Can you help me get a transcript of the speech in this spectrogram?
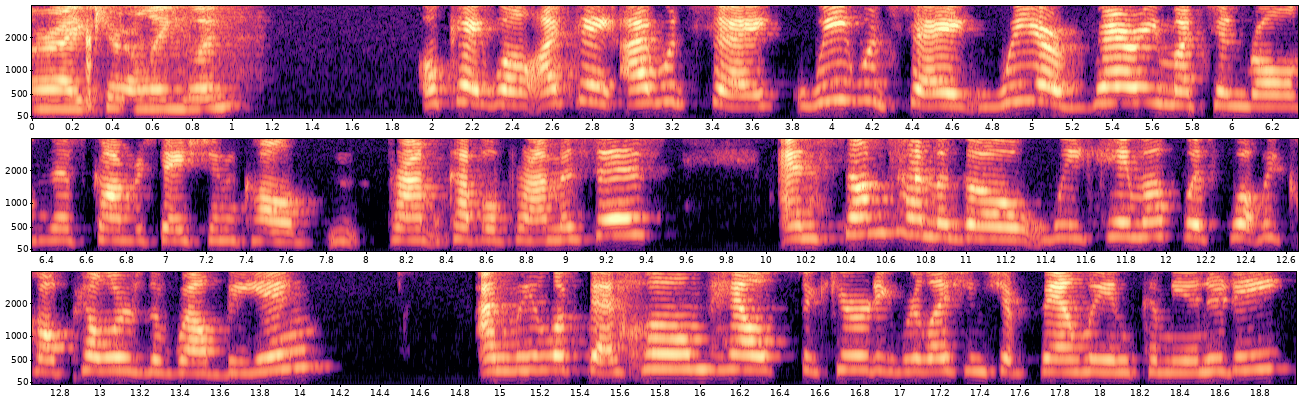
All right, Carol England. Okay, well, I think I would say, we would say, we are very much enrolled in this conversation called prom, couple promises. And some time ago, we came up with what we call pillars of well being. And we looked at home, health, security, relationship, family, and community.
